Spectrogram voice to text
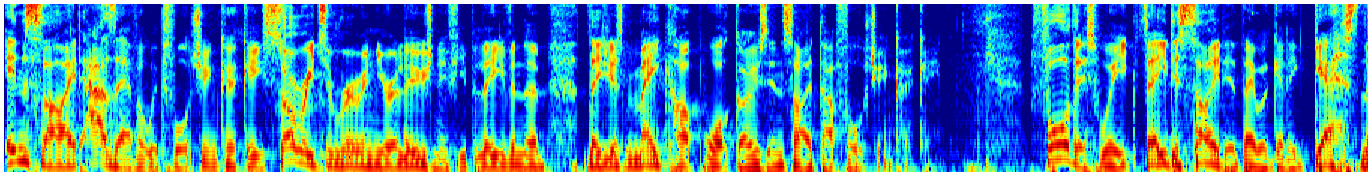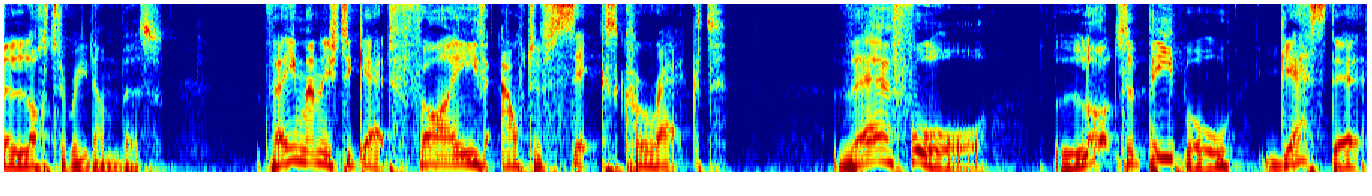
Inside, as ever with fortune cookies, sorry to ruin your illusion if you believe in them, they just make up what goes inside that fortune cookie. For this week, they decided they were going to guess the lottery numbers. They managed to get five out of six correct. Therefore, lots of people guessed it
